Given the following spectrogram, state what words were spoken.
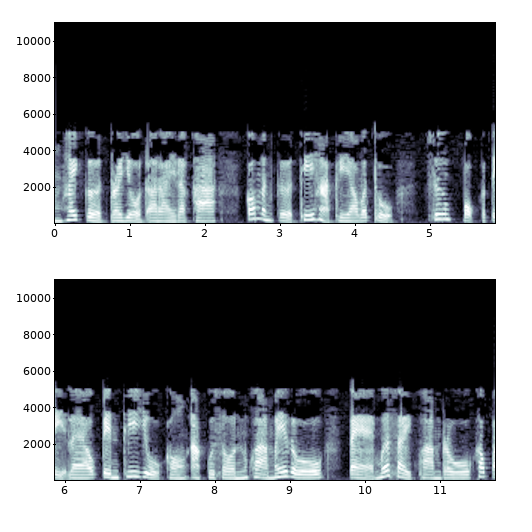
ำให้เกิดประโยชน์อะไรล่ะคะ ก็มันเกิดที่หาทยวัตถุ ซึ่งปกติแล้วเป็นที่อยู่ของอกุศลความไม่รู้ แต่เมื่อใส่ความรู้เข้าไป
